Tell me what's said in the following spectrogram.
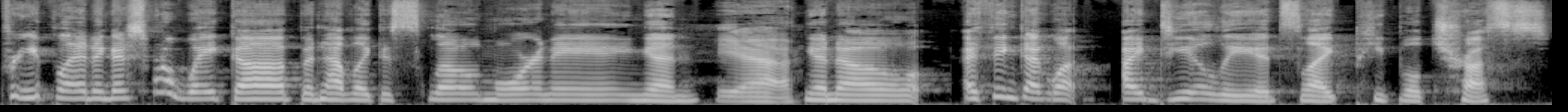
pre planning. I just want to wake up and have like a slow morning. And, Yeah. you know, I think I want, ideally, it's like people trust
